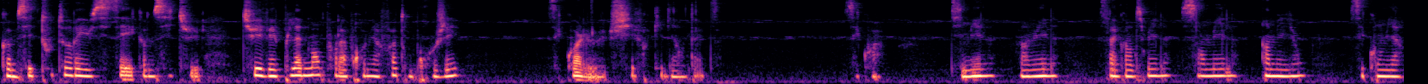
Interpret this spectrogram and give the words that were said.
comme si tout te réussissait, comme si tu, tu vivais pleinement pour la première fois ton projet, c'est quoi le chiffre qui vient en tête? C'est quoi? 10 000, 20 000, 50 000, 100 000, 1 million C'est combien?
